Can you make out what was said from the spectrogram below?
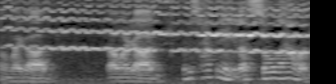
Oh my god. Oh my god. What is happening? That's so loud.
